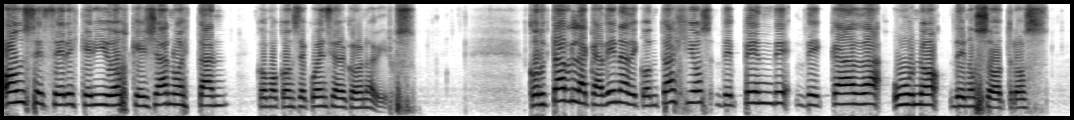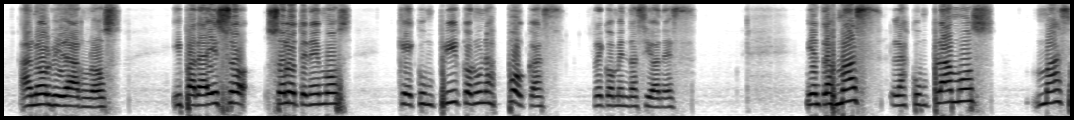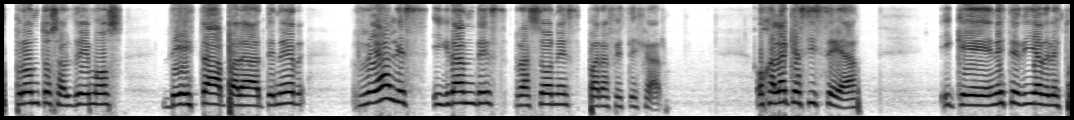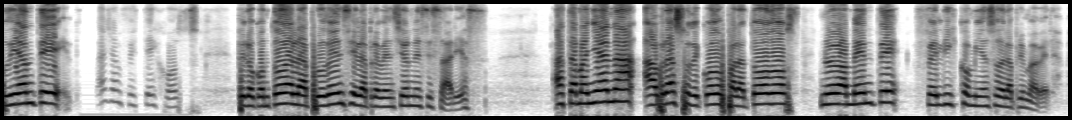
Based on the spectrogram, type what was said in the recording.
11 seres queridos que ya no están como consecuencia del coronavirus. Cortar la cadena de contagios depende de cada uno de nosotros, a no olvidarnos. Y para eso solo tenemos que cumplir con unas pocas recomendaciones. Mientras más las cumplamos, más pronto saldremos de esta para tener reales y grandes razones para festejar. Ojalá que así sea y que en este Día del Estudiante hayan festejos, pero con toda la prudencia y la prevención necesarias. Hasta mañana, abrazo de codos para todos, nuevamente feliz comienzo de la primavera.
